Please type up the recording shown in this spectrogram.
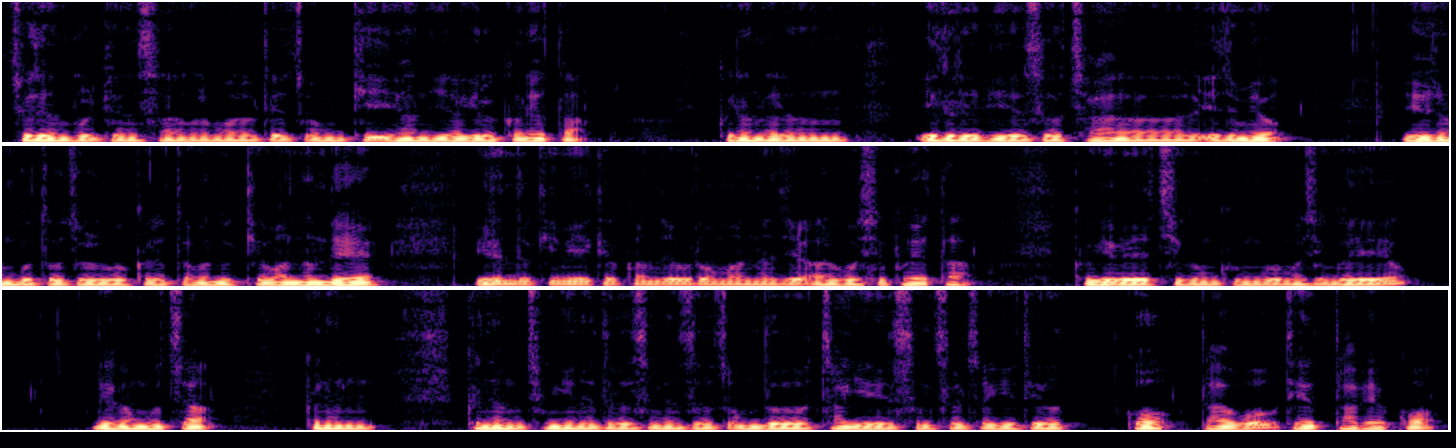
주된 불편사항을 말할 때 좀 기이한 이야기를 꺼냈다. 그런 날은 이들에 비해서 잘 잊으며 예전부터 즐겁그랬다고 느껴왔는데 이런 느낌이 객관적으로 맞는지 알고 싶어 했다. 그게 왜 지금 궁금하신 거예요? 내가 묻자 그는 그냥 중년에 들었으면서 좀 더 자기 성찰적이 되었고 다고 답했고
